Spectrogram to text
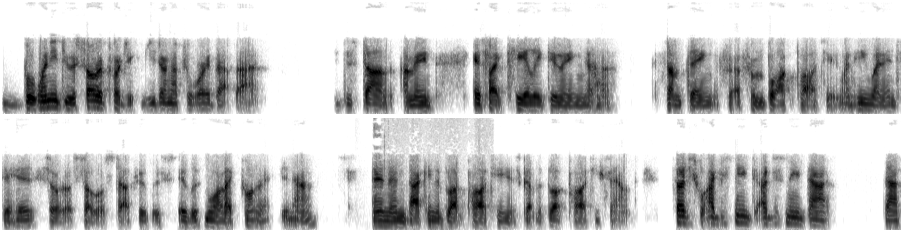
but when you do a solo project, you don't have to worry about that. You just don't. I mean, it's like Kele doing uh, something from Bloc Party. When he went into his sort of solo stuff, it was it was more electronic, you know. And then back in the Bloc Party, and it's got the Bloc Party sound. So I just I just need I just need that that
